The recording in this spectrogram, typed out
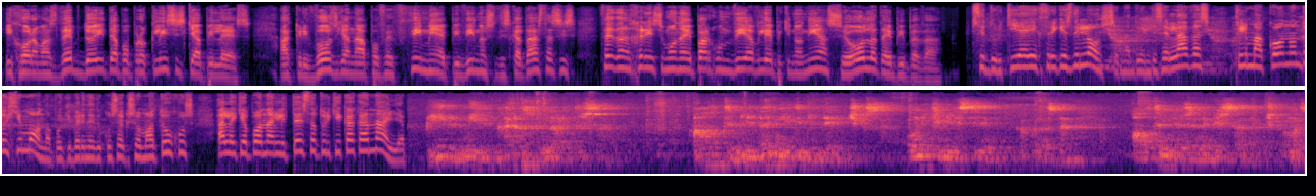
Η χώρα μας δεν πτωείται από προκλήσεις και απειλές. Ακριβώς για να αποφευχθεί μια επιδείνωση της κατάστασης, θα ήταν χρήσιμο να υπάρχουν διάβλοι επικοινωνίας σε όλα τα επίπεδα. Στην Τουρκία, οι εχθρικές δηλώσεις εναντίον της Ελλάδας κλιμακώνονται όχι μόνο από κυβερνητικούς αξιωματούχους, αλλά και από αναλυτές στα τουρκικά κανάλια. Bir mil kara sınır artırsa, 6 milden 7 mille çıksa, 12 mili silin kafanızda, 6 mil üzerine bir santim çıkamaz.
